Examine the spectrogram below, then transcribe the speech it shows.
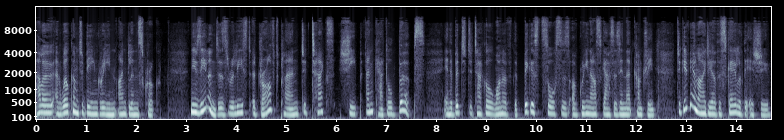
Hello and welcome to Being Green. I'm Glynis Crook. New Zealand has released a draft plan to tax sheep and cattle burps in a bid to tackle one of the biggest sources of greenhouse gases in that country. To give you an idea of the scale of the issue,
